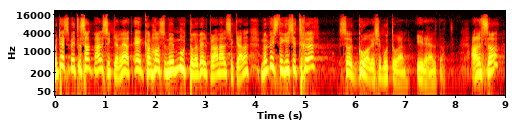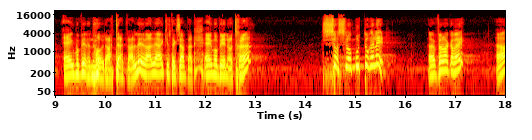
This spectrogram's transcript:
Men det som er interessant med elsykkelen, er at jeg kan ha så mye motor jeg vil på denne elsykkelen, men hvis jeg ikke trør, så går ikke motoren i det hele tatt. Altså, jeg må begynne nå, Dette er et veldig, veldig enkelt eksempel. Jeg må begynne å trø så slår motoren inn. Følger dere meg? Ja.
